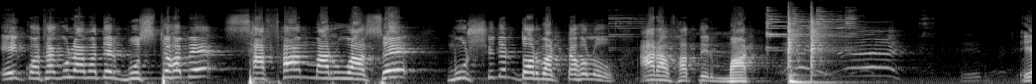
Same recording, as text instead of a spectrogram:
এই কথাগুলো আমাদের বুঝতে হবে। সাফা মারুয়া আছে মুর্শিদের দরবারটা হলো আরাফাতের মাঠ। এই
